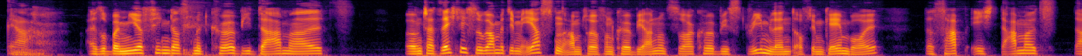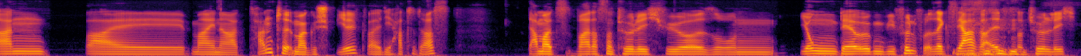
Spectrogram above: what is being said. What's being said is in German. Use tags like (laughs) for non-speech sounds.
Ja, also bei mir fing das mit Kirby damals ähm, tatsächlich sogar mit dem ersten Abenteuer von Kirby an, und zwar Kirby's Dreamland auf dem Game Boy. Das habe ich damals dann bei meiner Tante immer gespielt, weil die hatte das. Damals war das natürlich für so einen Jungen, der irgendwie fünf oder sechs Jahre alt ist, (laughs) natürlich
